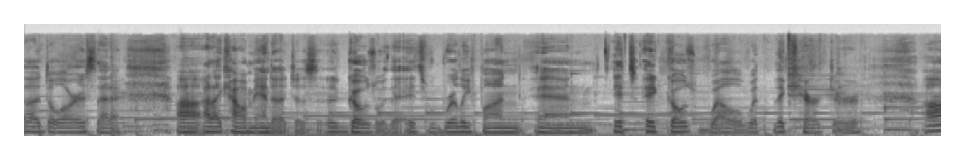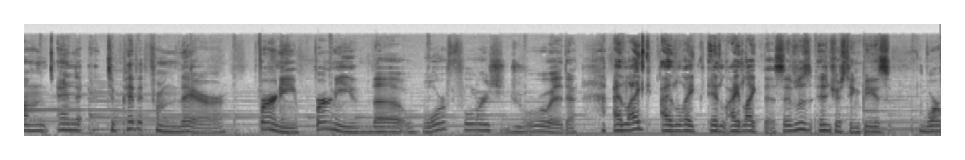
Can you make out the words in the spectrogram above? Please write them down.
uh, Dolores that uh, I like how Amanda just goes with it. It's really fun and it it goes well with the character. Um, and to pivot from there, Fernie, Fernie, the Warforged druid. I like I like it. I like this. It was interesting because war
